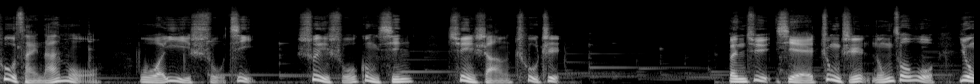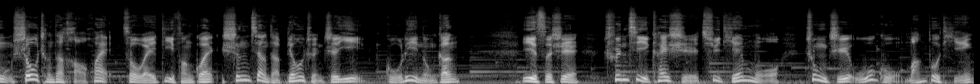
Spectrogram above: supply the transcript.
畜宰南亩，我亦属稷，税熟共薪，劝赏处置。本句写种植农作物用收成的好坏作为地方官升降的标准之一，鼓励农耕。意思是春季开始去田亩，种植五谷忙不停；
